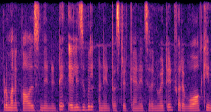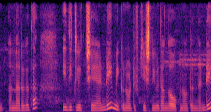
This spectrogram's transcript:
ఇప్పుడు మనకు కావాల్సింది ఏంటంటే eligible and interested candidates are invited for a walk in అన్నారు కదా. ఇది క్లిక్ చేయండి మీకు నోటిఫికేషన్ ఈ విధంగా ఓపెన్ అవుతుందండి.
